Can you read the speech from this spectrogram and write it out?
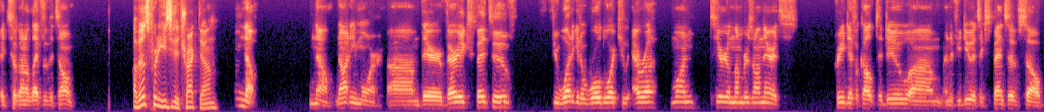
it took on a life of its own. Are those pretty easy to track down? No. No not anymore. Um, they're very expensive. If you want to get a world war ii era one serial numbers on there it's pretty difficult to do um, and if you do it's expensive. So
